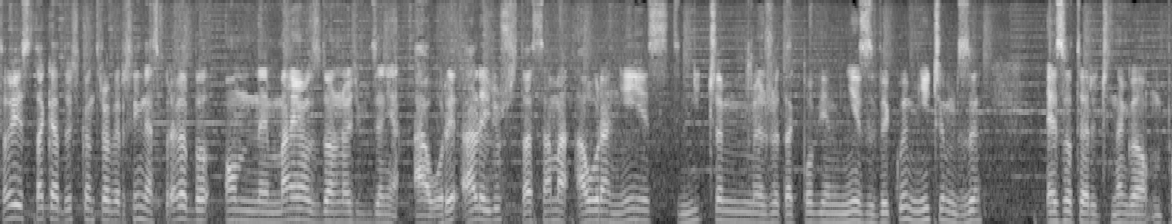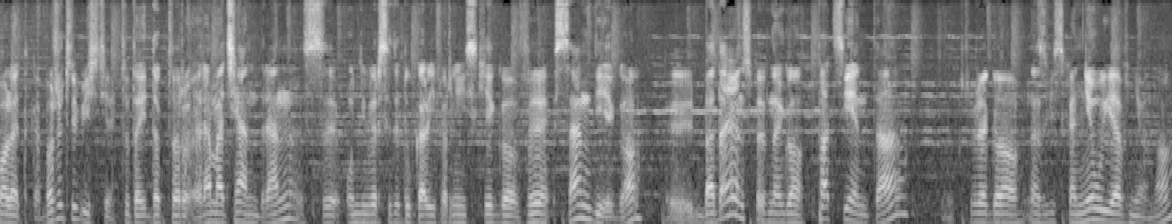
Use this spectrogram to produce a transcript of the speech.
to jest taka dość kontrowersyjna sprawa, bo one mają zdolność widzenia aury, ale już ta sama aura nie jest niczym, że tak powiem, niezwykłym, niczym z ezoterycznego poletka. Bo rzeczywiście tutaj dr Ramachandran z Uniwersytetu Kalifornijskiego w San Diego, y, badając pewnego pacjenta, którego nazwiska nie ujawniono,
